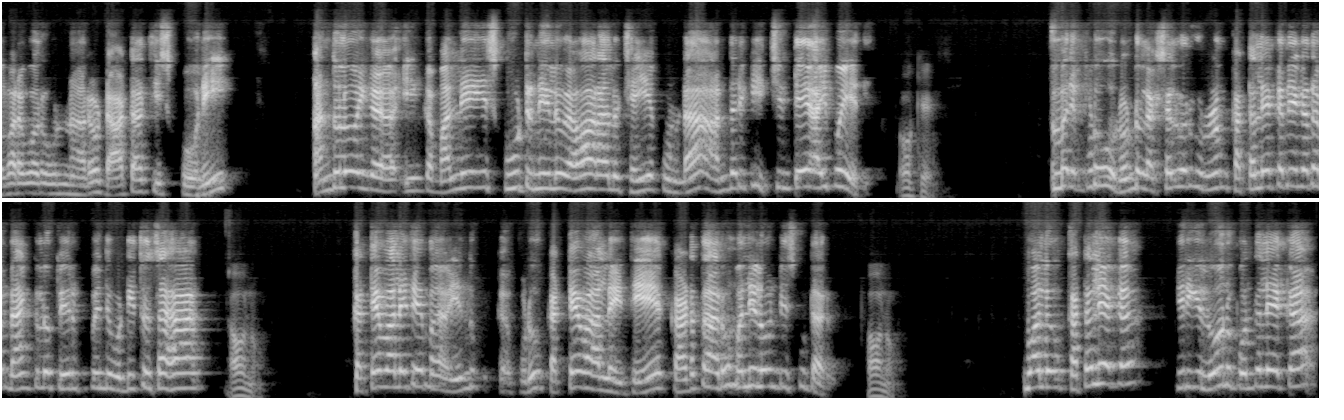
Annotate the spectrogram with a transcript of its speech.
ఎవరెవరు ఉన్నారో డాటా తీసుకొని అందులో ఇంకా ఇంకా మళ్ళీ స్కూటనీలు వ్యవహారాలు చేయకుండా అందరికీ ఇచ్చింటే అయిపోయేది. ఓకే. మరి ఇప్పుడు రెండు లక్షల వరకు రుణం కట్టలేకనే కదా బ్యాంకులో పేరుకుపోయింది వడ్డీతో సహా. అవును. కట్టే వాళ్ళైతే ఎందుకు? ఇప్పుడు కట్టే వాళ్ళైతే కడతారు మళ్ళీ లోన్ తీసుకుంటారు. అవును. వాళ్ళు కట్టలేక తిరిగి లోన్ పొందలేక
